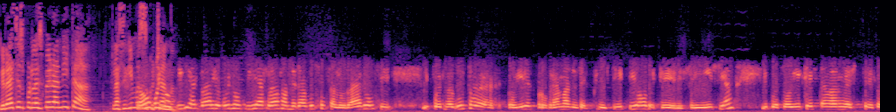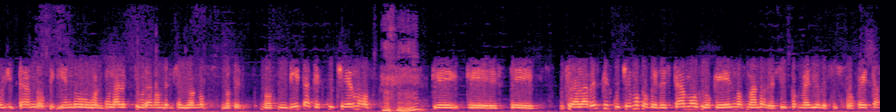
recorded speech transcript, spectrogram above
Gracias por la espera, Anita. La seguimos No, escuchando. buenos días, Vale, buenos días, Rafa, me da gusto saludarlos y, y pues me gusta oír el programa desde el principio, de que se inicia, y pues oí que estaban este, solicitando, pidiendo alguna lectura donde el Señor nos, nos, nos invita a que escuchemos, que, que este, o sea, a la vez que escuchemos, obedezcamos lo que Él nos manda decir por medio de sus profetas,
